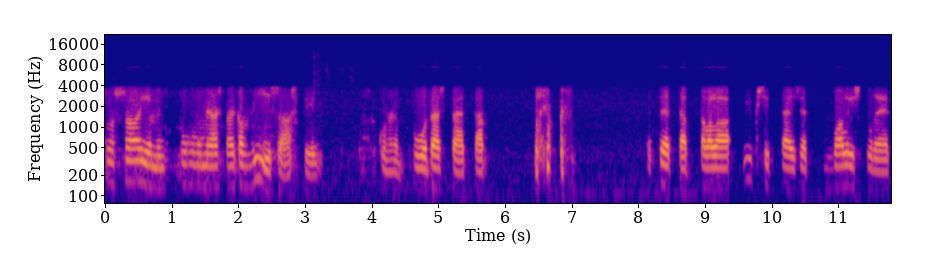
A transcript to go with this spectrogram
tuossa aiemmin puhui mun mielestä aika viisaasti, kun hän puhuu tästä, että, että, että tavallaan yksittäiset valistuneet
